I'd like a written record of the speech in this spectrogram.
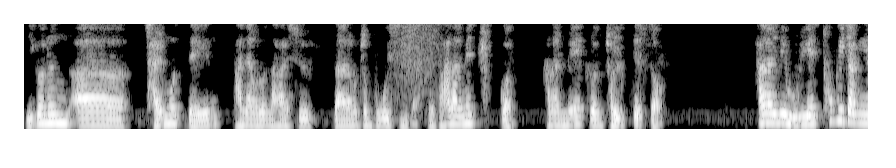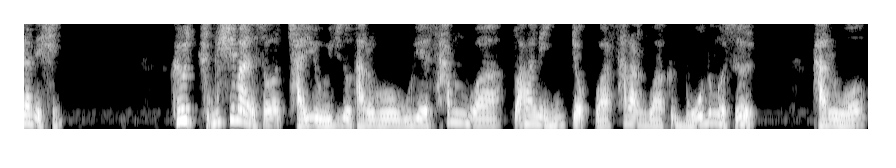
이거는 아, 잘못된 반향으로 나갈 수 있다라고 좀 보고 있습니다. 그래서 하나님의 주권, 하나님의 그런 절대성, 하나님이 우리의 토기장애가 되신 그 중심 안에서 자유의지도 다르고 우리의 삶과 또 하나님의 인격과 사랑과 그 모든 것을 다루어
